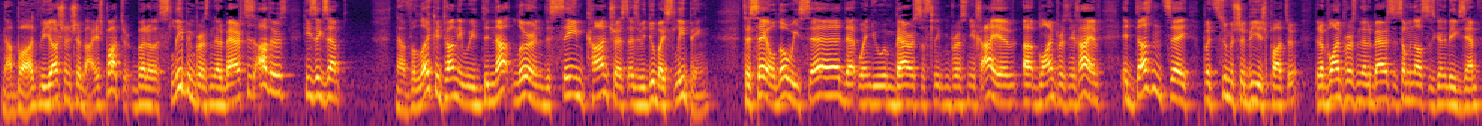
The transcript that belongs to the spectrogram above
Now, but v'yoshin shabayish pater. But a sleeping person that embarrasses others, he's exempt. Now, v'loikutani, we did not learn the same contrast as we do by sleeping to say, although we said that when you embarrass a sleeping person, yichayev, a blind person, yichayev, it doesn't say, but suma shabiyish pater, that a blind person that embarrasses someone else is going to be exempt,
